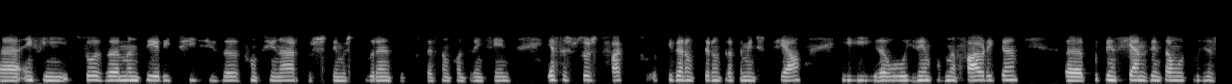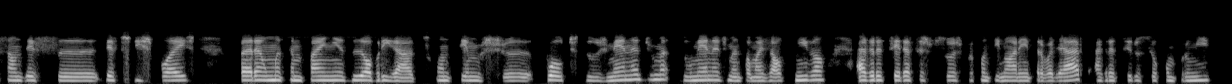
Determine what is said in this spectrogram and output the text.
uh, enfim, pessoas a manter edifícios a funcionar os sistemas de segurança, de proteção contra incêndio. Essas pessoas, de facto, tiveram que ter um tratamento especial e, o exemplo na fábrica, uh, potenciamos então a utilização desse, desses displays para uma campanha de obrigado, onde temos uh, quotes dos management, do management ao mais alto nível, a agradecer essas pessoas por continuarem a trabalhar, a agradecer o seu compromisso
